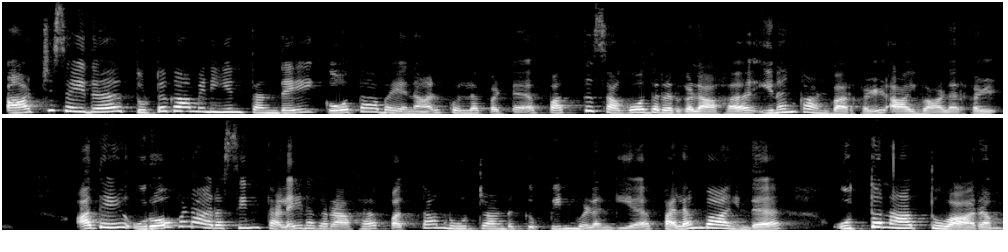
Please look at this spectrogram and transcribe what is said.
ஆட்சி செய்த துட்டகாமினியின் தந்தை கோத்தாபயனால் கொல்லப்பட்ட பத்து சகோதரர்களாக இனங்காண்பார்கள் ஆய்வாளர்கள். அதே உரோகண அரசின் தலைநகராக பத்தாம் நூற்றாண்டுக்கு பின் விளங்கிய பலம்பாய்ந்த உத்தநாத்துவாரம்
